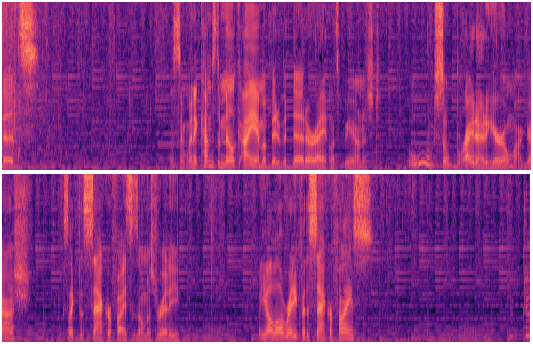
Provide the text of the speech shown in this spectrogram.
Duds. Listen, when it comes to milk, I am a bit of a dud, alright? Let's be honest. Ooh, so bright out of here. Oh my gosh. Looks like the sacrifice is almost ready. Are y'all all ready for the sacrifice? You're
